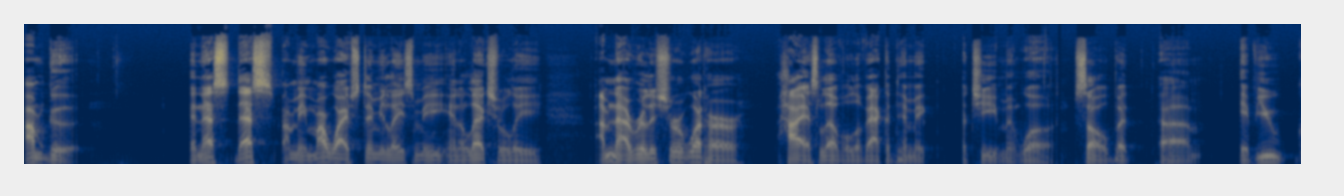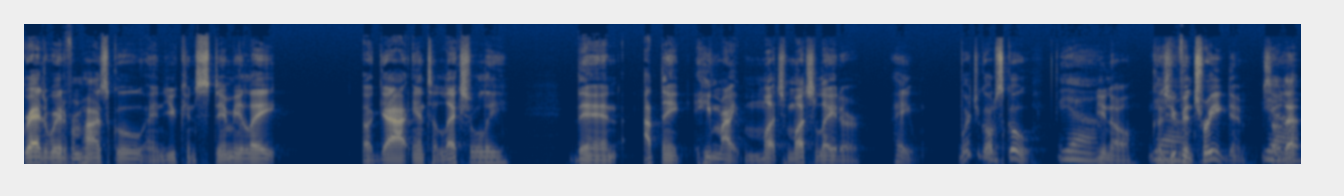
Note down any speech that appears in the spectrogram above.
i'm good and that's that's i mean my wife stimulates me intellectually i'm not really sure what her highest level of academic achievement was so but um, if you graduated from high school and you can stimulate a guy intellectually then i think he might much much later hey where'd you go to school Yeah. you know, because you've intrigued him, so Yeah. that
